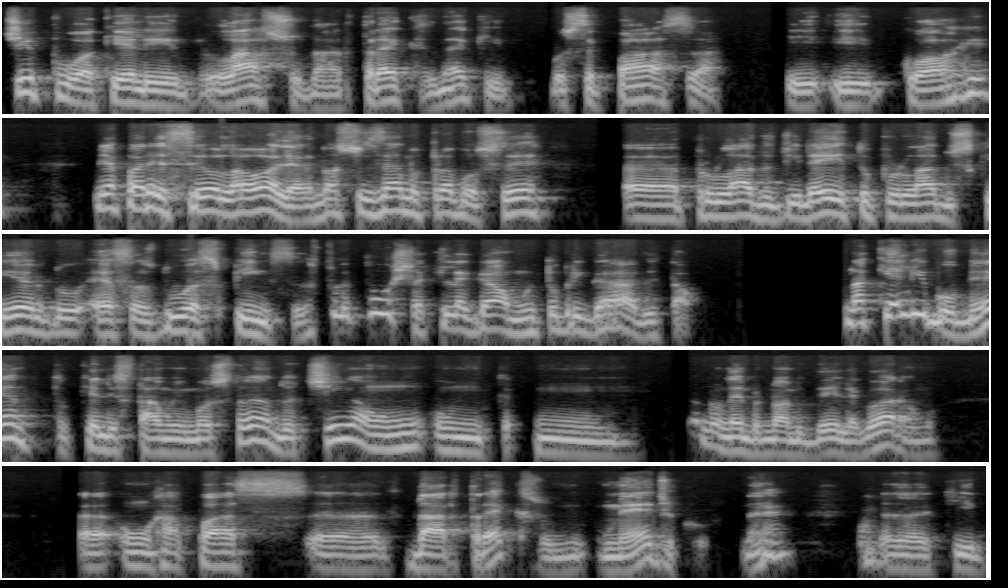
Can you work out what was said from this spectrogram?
tipo aquele laço da Artrex, né? Que você passa e, e corre. Me apareceu lá, olha, nós fizemos para você uh, para o lado direito, para o lado esquerdo, essas duas pinças. Eu falei, poxa, que legal, muito obrigado e tal. Naquele momento que eles estavam me mostrando, tinha um, um, um eu não lembro o nome dele agora, um, uh, um rapaz uh, da Artrex, um médico, né, que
